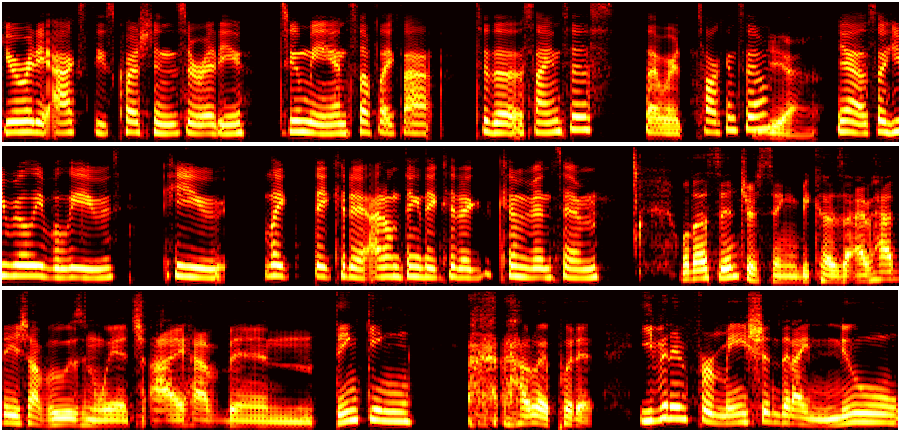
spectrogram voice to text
You already asked these questions already to me and stuff like that to the scientists that were talking to him. Yeah. Yeah, so he really believed he like they couldn't. I don't think they could have convinced him. Well, that's interesting because I've had deja vus in which I have been thinking, how do I put it? Even information that I knew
